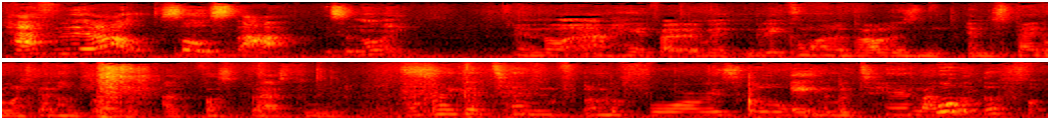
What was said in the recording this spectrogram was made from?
half of it out. So stop. It's annoying. You know, I hate fact when they come hundred dollars and, and spend it, want spend hundred dollars at fast fast food. I'm gonna get ten number fours, Oh. eight number ten. Like Who- what the fuck?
